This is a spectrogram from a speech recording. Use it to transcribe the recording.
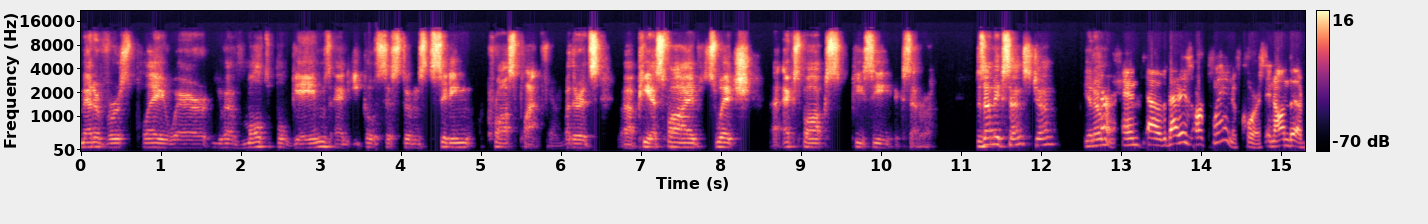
metaverse play where you have multiple games and ecosystems sitting cross platform whether it's uh, ps5 switch uh, xbox pc etc does that make sense john? You know? Sure. and uh, that is our plan of course. And on the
